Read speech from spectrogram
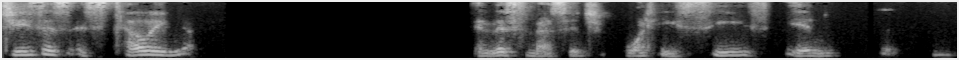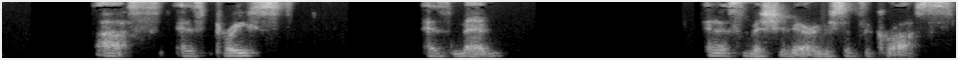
Jesus is telling in this message what he sees in us as priests, as men, and as missionaries of the cross.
